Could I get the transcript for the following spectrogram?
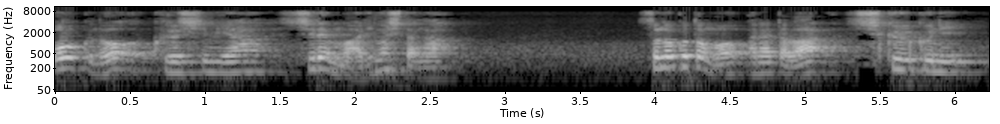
多くの苦しみや試練もありましたがそのこともあなたは祝福に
